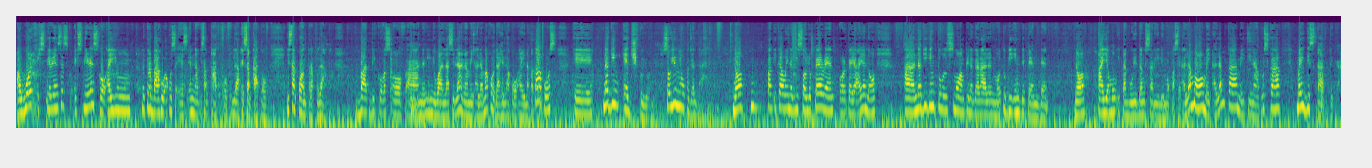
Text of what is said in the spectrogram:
uh, work experiences experience ko ay yung nagtrabaho ako sa SM ng isang cut-off, isang cut-off, isang contract lang. But because of uh, naniniwala sila na may alam ako dahil ako ay nakatapos, eh, naging edge ko yun. So, yun yung kagandahan. No? Pag ikaw ay naging solo parent or kaya ayan no, uh, nagiging tools mo ang pinag-aralan mo to be independent. No? Kaya mong itaguyod ang sarili mo kasi alam mo, may alam ka, may tinapos ka, may diskarte ka.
